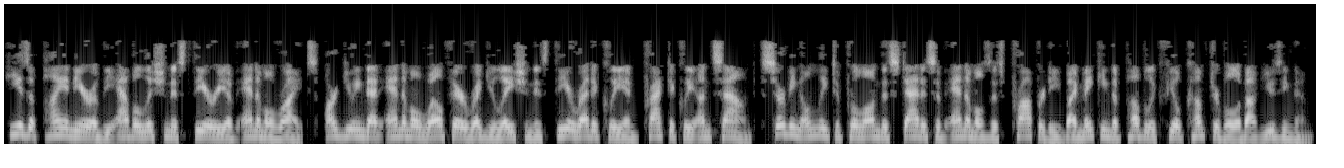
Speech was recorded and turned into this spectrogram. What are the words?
He is a pioneer of the abolitionist theory of animal rights, arguing that animal welfare regulation is theoretically and practically unsound, serving only to prolong the status of animals as property by making the public feel comfortable about using them.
